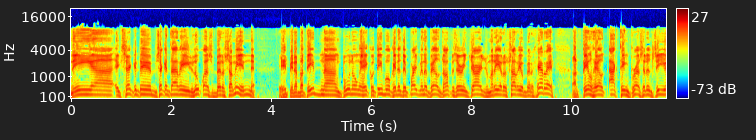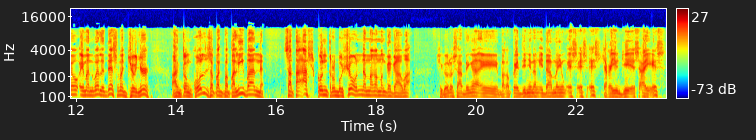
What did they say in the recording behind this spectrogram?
ni ah, Executive Secretary Lucas Bersamin, Ipinabatid ng punong ehekutibo kina Department of Health Officer in Charge Maria Rosario Berjere at PhilHealth Acting President CEO Emmanuel Ledesma Jr. ang tungkol sa pagpapaliban sa taas kontribusyon ng mga manggagawa. Siguro sabi nga, eh, baka pwede nyo nang idama yung SSS tsaka yung GSIS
